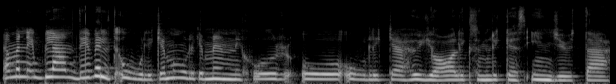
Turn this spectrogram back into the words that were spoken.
Ja men ibland, det är väldigt olika med olika människor och olika hur jag liksom lyckas ingjuta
